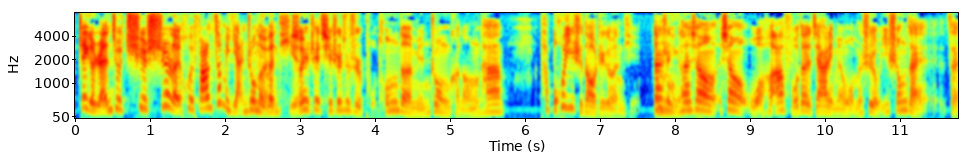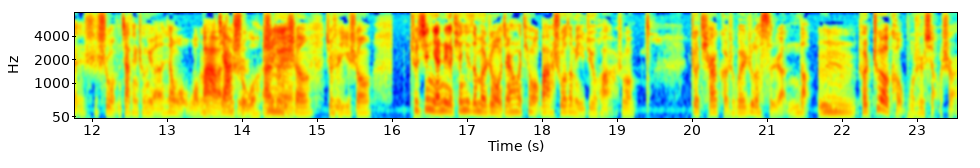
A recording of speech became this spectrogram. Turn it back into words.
这个人就去世了，会发生这么严重的问题。所以这其实就是普通的民众可能他。他不会意识到这个问题，但是嗯你看像，像我和阿福的家里面，我们是有医生在在是是我们家庭成员，像我我爸爸、嗯家属是是医，生，就是医生。就今年这个天气这么热，我经常会听我爸说这么一句话，说这天儿可是会热死人的。嗯，说这可不是小事儿。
